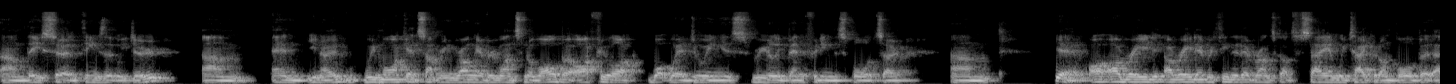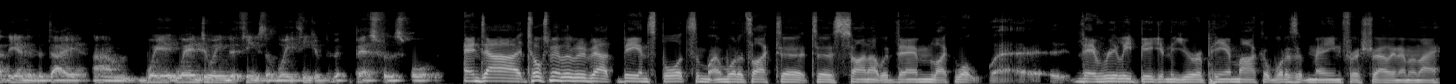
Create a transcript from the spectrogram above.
um, these certain things that we do. Um, and you know we might get something wrong every once in a while, but I feel like what we're doing is really benefiting the sport. So um, yeah, I, I, read I read everything that everyone's got to say, and we take it on board. But at the end of the day, um, we're we're doing the things that we think are best for the sport. And uh, talk to me a little bit about beIN Sports and, and, what it's like to to sign up with them. Like, what uh, they're really big in the European market. What does it mean for Australian MMA?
